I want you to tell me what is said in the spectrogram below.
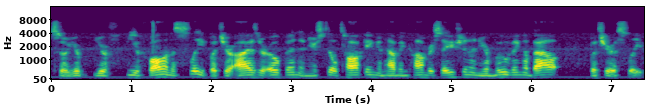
So you're you're you've fallen asleep, but your eyes are open and you're still talking and having conversation and you're moving about, but you're asleep.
